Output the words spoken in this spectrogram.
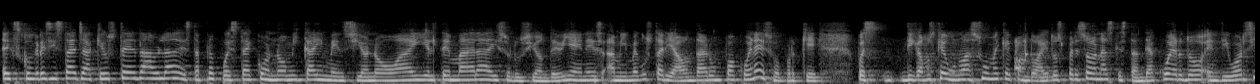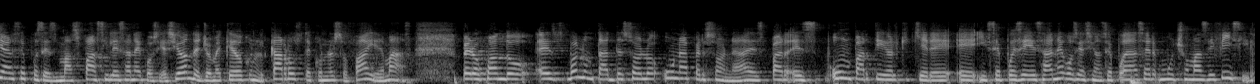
Excongresista, ya que usted habla de esta propuesta económica y mencionó ahí el tema de la disolución de bienes, a mí me gustaría ahondar un poco en eso, porque pues digamos que uno asume que cuando hay dos personas que están de acuerdo en divorciarse, pues es más fácil esa negociación de yo me quedo con el carro, usted con el sofá y demás. Pero cuando es voluntad de solo una persona, es, es un partido el que quiere eh, irse, pues esa negociación se puede hacer mucho más difícil.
